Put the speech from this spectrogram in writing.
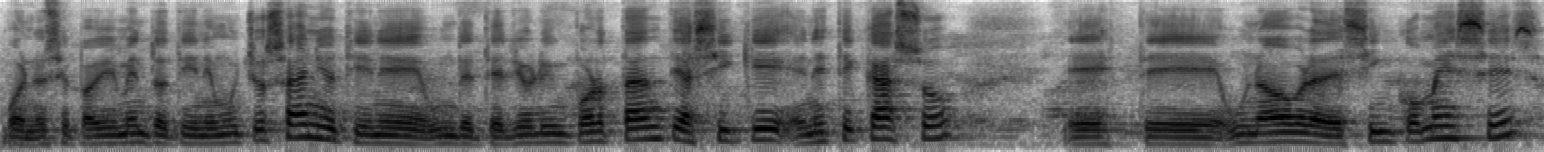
Bueno, ese pavimento tiene muchos años, tiene un deterioro importante, así que en este caso, este, una obra de cinco meses,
